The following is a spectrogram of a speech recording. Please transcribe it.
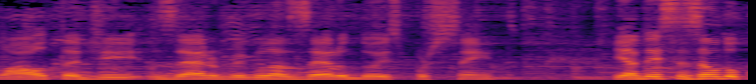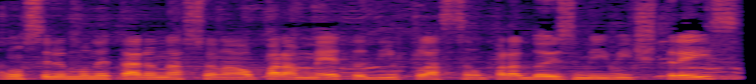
uma alta de 0,02%. E a decisão do Conselho Monetário Nacional para a meta de inflação para 2023,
